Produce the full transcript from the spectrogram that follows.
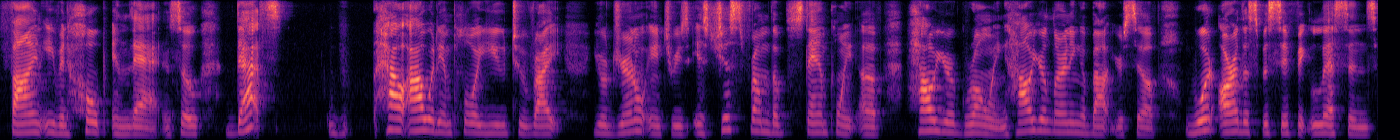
find even hope in that. And so that's how I would employ you to write your journal entries is just from the standpoint of how you're growing, how you're learning about yourself. What are the specific lessons?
